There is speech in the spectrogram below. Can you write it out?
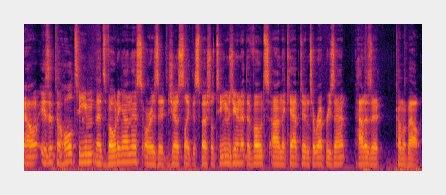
Now, is it the whole team that's voting on this, or is it just like the special teams unit that votes on the captain to represent? How does it come about?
